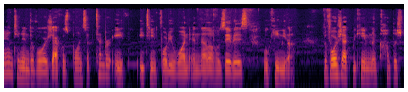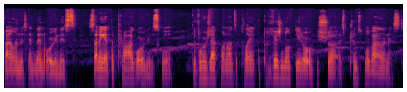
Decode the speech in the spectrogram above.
Antonin Dvorak was born September 8, 1841 in Nelahozeves, Bohemia. Dvorak became an accomplished violinist and then organist, studying at the Prague Organ School. Dvorak went on to play at the Provisional Theatre Orchestra as principal violinist.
